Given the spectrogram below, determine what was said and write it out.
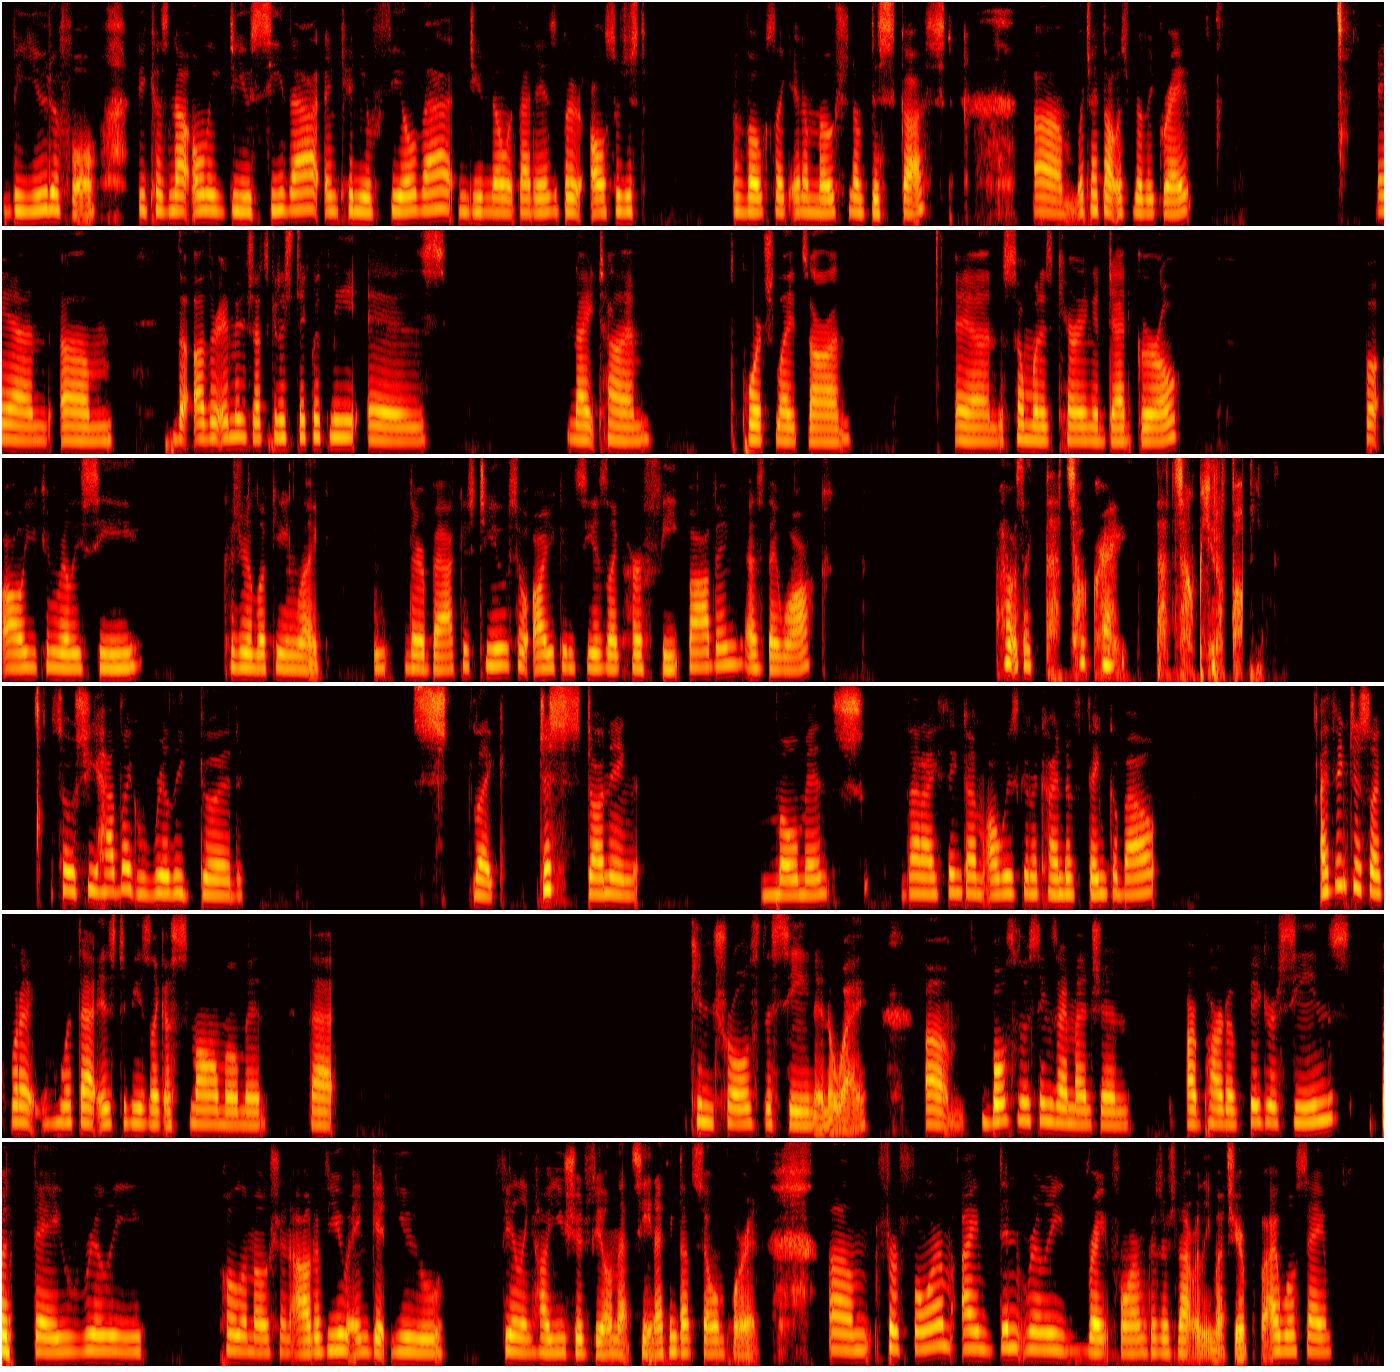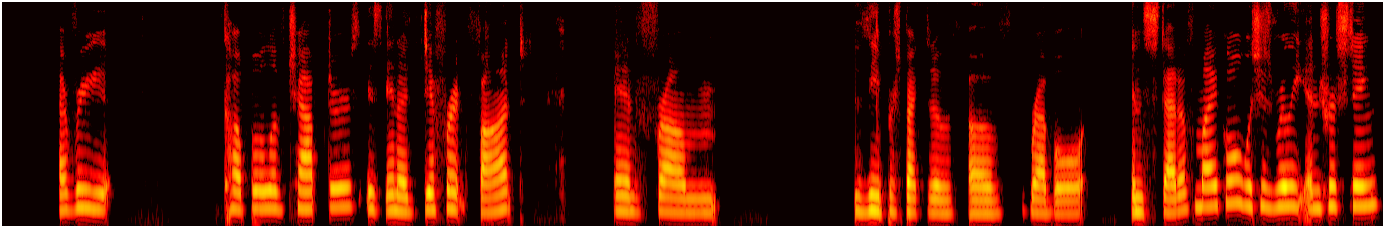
beautiful because not only do you see that and can you feel that and do you know what that is, but it also just evokes like an emotion of disgust, um, which I thought was really great. And um, the other image that's gonna stick with me is nighttime, the porch lights on, and someone is carrying a dead girl. But all you can really see, because you're looking like their back is to you, so all you can see is like her feet bobbing as they walk. I was like, that's so great. That's so beautiful. So she had like really good, like just stunning moments that I think I'm always going to kind of think about. I think just like what I what that is to be is like a small moment that controls the scene in a way. Um both of those things I mentioned are part of bigger scenes, but they really pull emotion out of you and get you feeling how you should feel in that scene. I think that's so important. Um, for form, I didn't really rate form because there's not really much here, but I will say every couple of chapters is in a different font and from the perspective of Rebel instead of Michael, which is really interesting.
